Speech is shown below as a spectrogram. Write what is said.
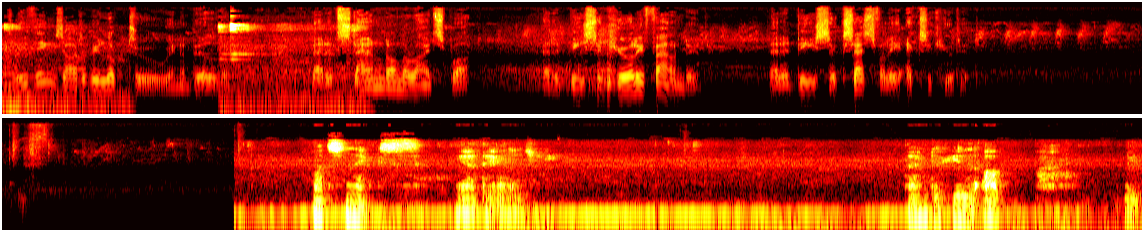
Three things are to be looked to in a building that it stand on the right spot, securely founded, that it be successfully executed. What's next? Yeah, theology. Time to heal up. With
